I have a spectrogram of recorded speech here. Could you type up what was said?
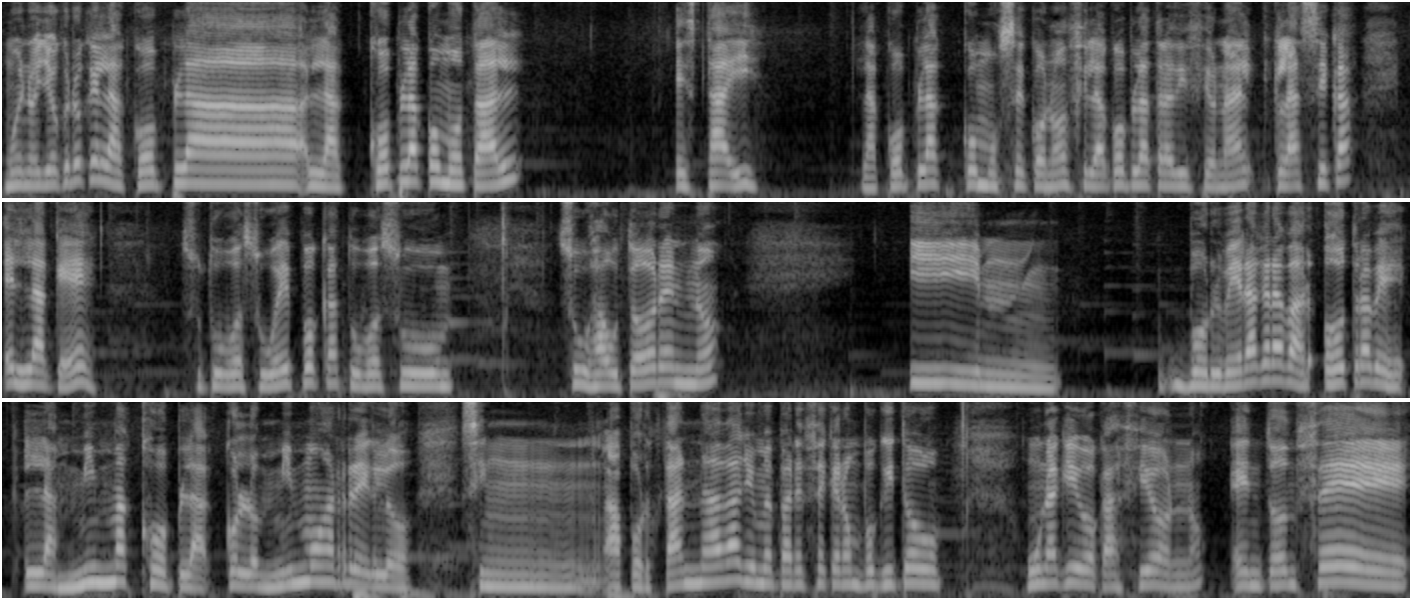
Bueno, yo creo que la copla, la copla como tal está ahí. La copla como se conoce, la copla tradicional, clásica, es la que es. Su, tuvo su época, tuvo su- sus autores, ¿no? Y mm, volver a grabar otra vez las mismas coplas, con los mismos arreglos, sin aportar nada, yo me parece que era un poquito una equivocación, ¿no? Entonces,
